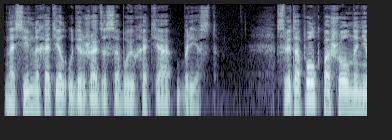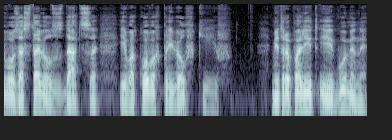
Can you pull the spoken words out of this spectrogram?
насильно хотел удержать за собою хотя Брест. Святополк пошел на него, заставил сдаться и в привел в Киев. Митрополит и игумены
